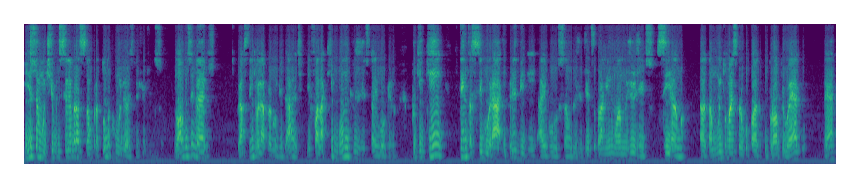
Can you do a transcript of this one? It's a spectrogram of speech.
Isso é motivo de celebração para toda a comunidade do jiu-jitsu, novos e velhos. Você tem que olhar para a novidade e falar que bom que o jiu-jitsu está envolvendo. Porque quem tenta segurar e prevenir a evolução do jiu-jitsu, para mim, não ama o jiu-jitsu, se ama. Ela está muito mais preocupada com o próprio ego, né?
